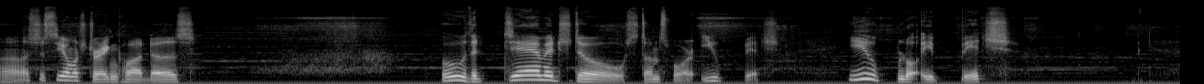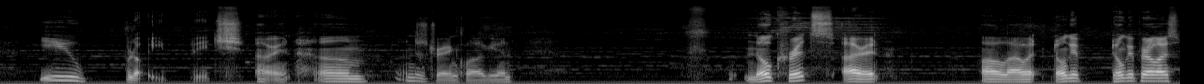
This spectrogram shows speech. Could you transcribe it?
Uh, let's just see how much Dragon Claw does. Ooh, the damage though. Stun Spore. You bitch. You bloody bitch. You bloody bitch. Alright, um, I'm just Dragon Claw again. No crits? Alright. I'll allow it. Don't get don't get paralyzed.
